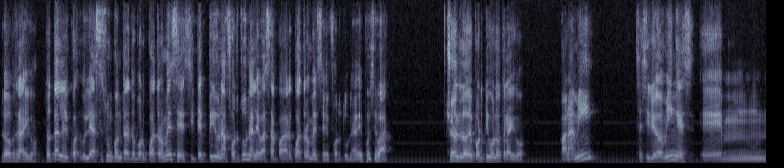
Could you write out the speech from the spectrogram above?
Lo traigo. Total, el le haces un contrato por cuatro meses, si te pide una fortuna, le vas a pagar cuatro meses de fortuna. Después se va. Yo en lo deportivo lo traigo. Para mí, Cecilio Domínguez mm,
